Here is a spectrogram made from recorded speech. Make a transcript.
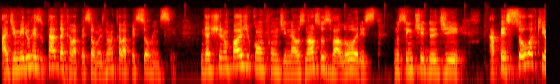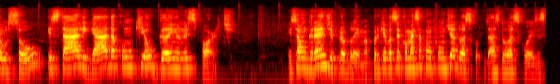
admire o resultado daquela pessoa, mas não aquela pessoa em si. Então a gente não pode confundir, né, os nossos valores no sentido de a pessoa que eu sou está ligada com o que eu ganho no esporte. Isso é um grande problema, porque você começa a confundir duas, as duas coisas.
